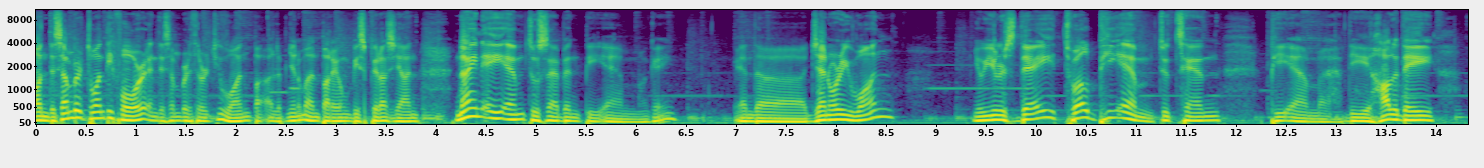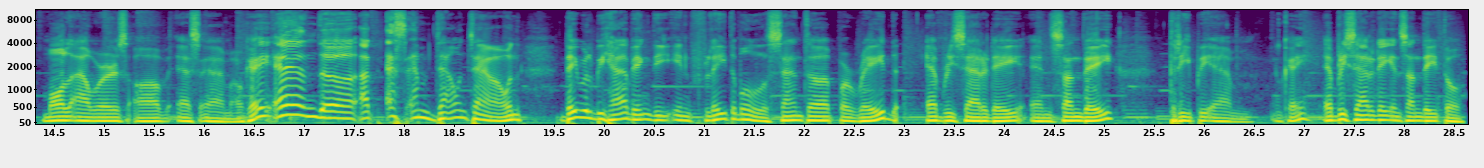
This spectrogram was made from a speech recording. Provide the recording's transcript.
on December 24 and December 31, pa, alam nyo naman, parehong bispiras yan, 9 a.m. to 7 p.m. Okay? And uh, January 1, New Year's Day, 12 p.m. to 10 p.m. The holiday mall hours of SM. Okay? And uh, at SM Downtown, they will be having the inflatable Santa parade every Saturday and Sunday, 3 p.m. Okay? Every Saturday and Sunday to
